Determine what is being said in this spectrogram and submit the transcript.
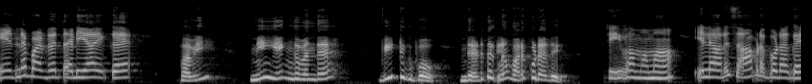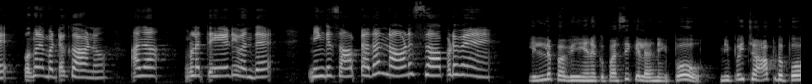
என்ன பண்ற தடியா இருக்கு? பவி நீ எங்க வந்த? வீட்டுக்கு போ. இந்த இடத்துக்குலாம் வரக்கூடாது. ஜீவா மாமா எல்லாரும் சாப்பிட போடாங்க உங்களை மட்டும் காணும். அதான் உங்களை தேடி வந்தேன். நீங்க சாப்பிட்டாதான் நானும் சாப்பிடுவேன். இல்ல பவி எனக்கு பசிக்கல. நீ போ. நீ போய் சாப்பிடு போ.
